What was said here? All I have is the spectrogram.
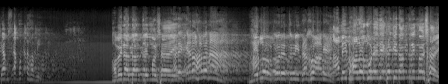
ব্যবস্থা করতে হবে। হবে না তান্ত্রিক মশাই। আরে কেন হবে না? ভালো করে তুমি দেখো আগে। আমি ভালো করে দেখেছি তান্ত্রিক মশাই।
